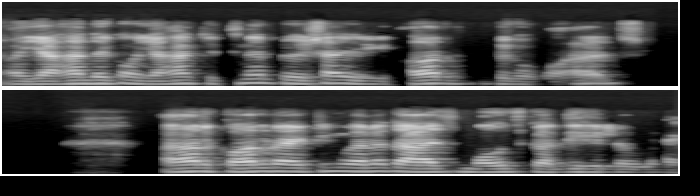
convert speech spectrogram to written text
यहाँ देखो, यहाँ कितने पैसा हर, देखो, आज और कॉल राइटिंग वाले तो आज मौज कर दी लोगों ने।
